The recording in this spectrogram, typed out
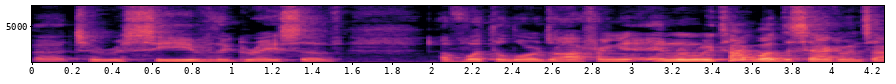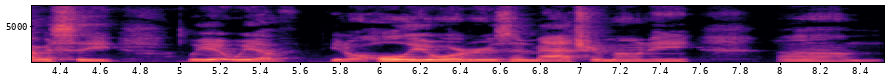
uh, to receive the grace of of what the Lord's offering. And when we talk about the sacraments, obviously we, we have you know holy orders and matrimony, um,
